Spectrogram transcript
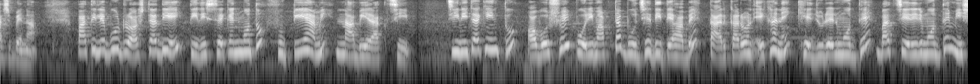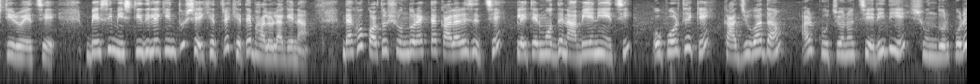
আসবে না। পাতিলেবুর রসটা দিয়েই তিরিশ সেকেন্ড মতো ফুটিয়ে আমি নাবিয়ে রাখছি। চিনিটা কিন্তু অবশ্যই পরিমাপটা বুঝে দিতে হবে। তার কারণ এখানে খেজুরের মধ্যে বা চেরির মধ্যে মিষ্টি রয়েছে। বেশি মিষ্টি দিলে কিন্তু সেই ক্ষেত্রে খেতে ভালো লাগে না। দেখো কত সুন্দর একটা কালার এসেছে। প্লেটের মধ্যে নাবিয়ে নিয়েছি। ওপর থেকে কাজু বাদাম আর কুচনো চেরি দিয়ে সুন্দর করে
